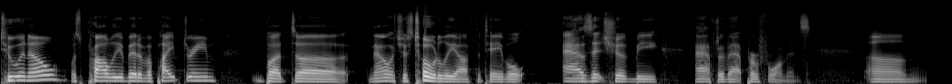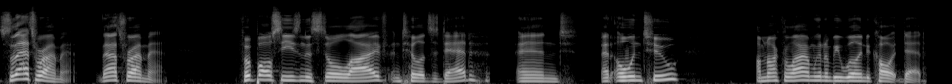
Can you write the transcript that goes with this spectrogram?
2 and 0 was probably a bit of a pipe dream, but uh, now it's just totally off the table as it should be after that performance. Um, so that's where I'm at. That's where I'm at. Football season is still alive until it's dead, and at 0 and 2, I'm not gonna lie, I'm gonna be willing to call it dead.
